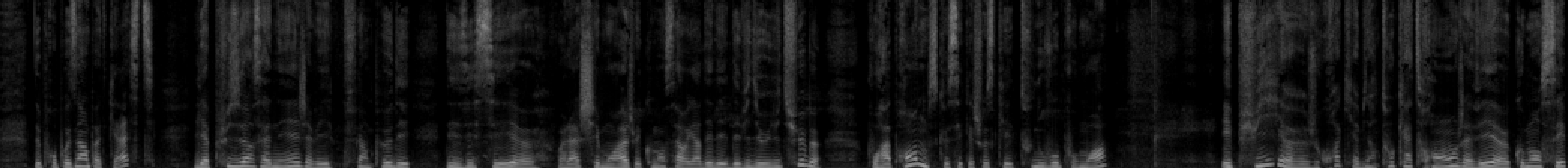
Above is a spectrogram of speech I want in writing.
de proposer un podcast. Il y a plusieurs années, j'avais fait un peu des, essais euh, voilà, chez moi. Je vais commencer à regarder des, vidéos YouTube pour apprendre, parce que c'est quelque chose qui est tout nouveau pour moi. Et puis, euh, je crois qu'il y a bientôt 4 ans, j'avais euh, commencé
